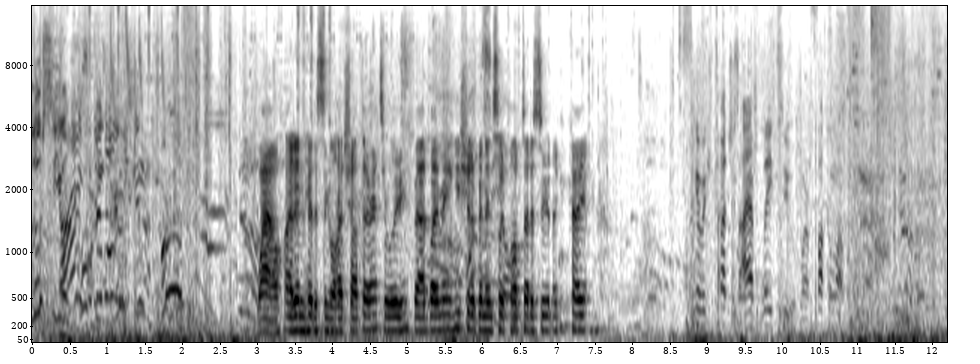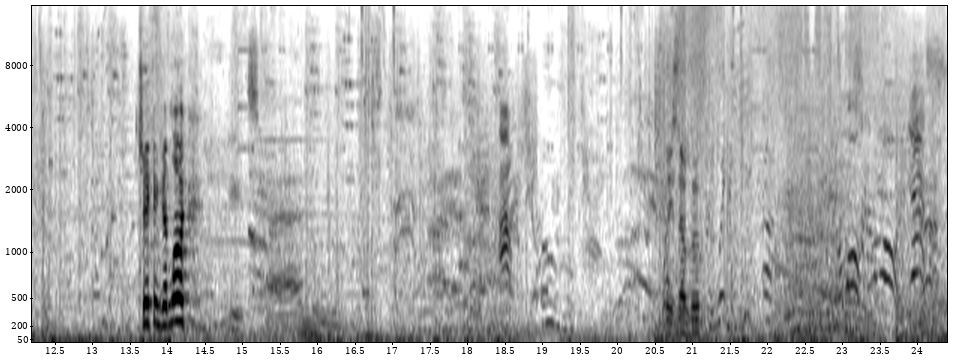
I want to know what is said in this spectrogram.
Lucio, Nice, come on. Lucio. Wow, I didn't hit a single headshot there. It's really bad by me. He should have been instantly popped out of suit like a kite. Okay, we can touch this. I have blade too. We're gonna fuck him up. Chicken, good luck. Ouch. Please no boop. Come on, come on. Yes!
